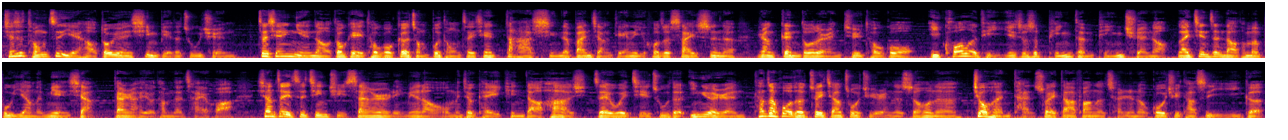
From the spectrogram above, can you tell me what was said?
其实同志也好，多元性别的族群。这些年哦，都可以透过各种不同这些大型的颁奖典礼或者赛事呢，让更多的人去透过 equality，也就是平等平权哦，来见证到他们不一样的面相。当然还有他们的才华。像这一次金曲三二里面哦，我们就可以听到 Hush 这位杰出的音乐人，他在获得最佳作曲人的时候呢，就很坦率大方的承认了过去他是以一个。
